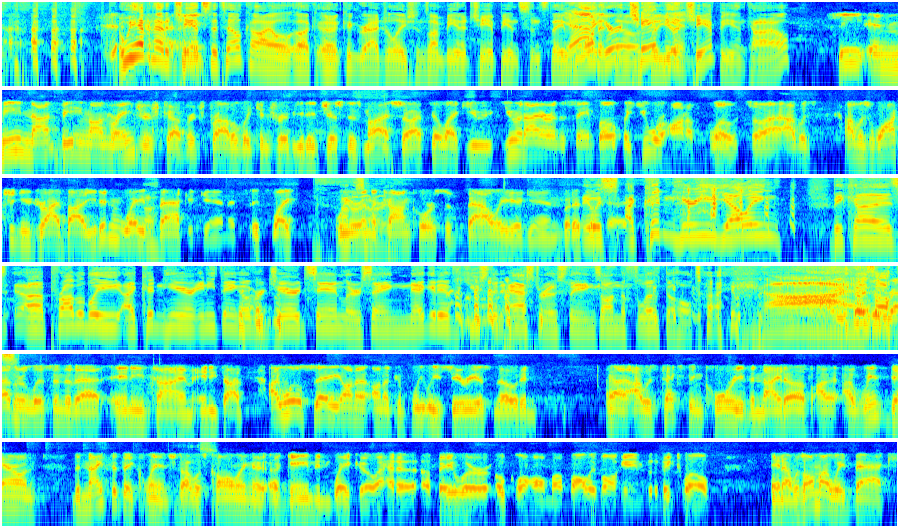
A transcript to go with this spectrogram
We haven't had a chance to tell Kyle uh, uh, congratulations on being a champion since they've Yeah, won it. you're a though. So you're a champion. champion, Kyle. See, and me not being on Rangers coverage probably contributed just as much. So I feel like you, you and I are in the same boat, but you were on a float. So I, I was, I was watching you drive by. You didn't wave back again. It's, it's like we I'm were in the concourse of Bally again. But it's It was. I couldn't hear you yelling because uh, probably I couldn't hear anything over Jared Sandler saying negative Houston Astros things on the float the whole time. I would awesome. rather listen to that anytime, anytime. I will say on a on a completely serious note, and uh, I was texting Cory the night of. I, I went down the night that they clinched. I was calling a, a game in Waco. I had a, a Baylor Oklahoma volleyball game for the Big Twelve, and I was on my way back,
